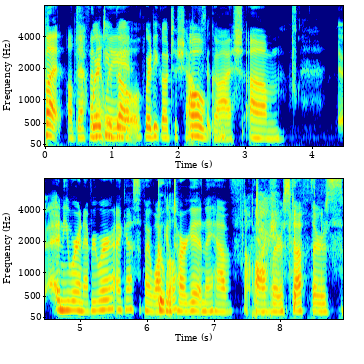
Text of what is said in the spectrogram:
But I'll definitely. Where do you go? Where do you go to shop? Oh gosh, um, anywhere and everywhere. I guess if I walk Google. in Target and they have oh, all their stuff, there's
